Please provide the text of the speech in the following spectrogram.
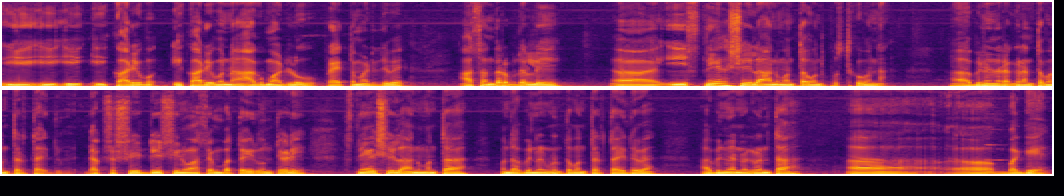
ಈ ಈ ಈ ಈ ಕಾರ್ಯ, ಈ ಕಾರ್ಯವನ್ನು ಆಗು ಮಾಡಲು ಪ್ರಯತ್ನ ಮಾಡಿದ್ದೇವೆ. ಆ ಸಂದರ್ಭದಲ್ಲಿ ಈ ಸ್ನೇಹಶೀಲ ಅನ್ನುವಂಥ ಒಂದು ಪುಸ್ತಕವನ್ನು ಅಭಿನಂದನ ಗ್ರಂಥವನ್ನು ತರ್ತಾ ಇದ್ವಿ ಡಾಕ್ಟರ್ ಶ್ರೀ ಡಿ ಶ್ರೀನಿವಾಸ್ ಎಂಬತ್ತೈದು ಅಂತೇಳಿ ಸ್ನೇಹಶೀಲ ಅನ್ನುವಂಥ ಒಂದು ಅಭಿನಂದನ ಗ್ರಂಥವನ್ನು ತರ್ತಾ ಇದ್ದೇವೆ. ಅಭಿನಂದನ ಗ್ರಂಥ ಬಗ್ಗೆ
